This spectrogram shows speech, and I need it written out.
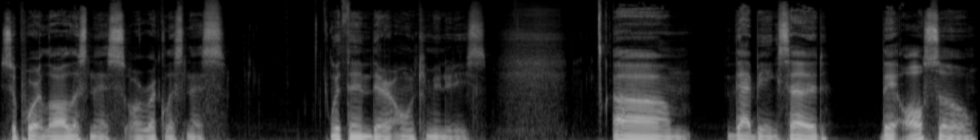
support lawlessness or recklessness within their own communities. Um that being said, they also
